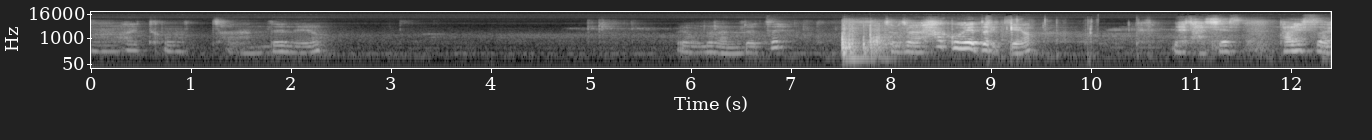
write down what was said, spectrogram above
아, 화이트가 잘 안 되네요. 왜 오늘 안 되지? 잠시만 하고 해드릴게요. 네, 다시 했, 다 했어요.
